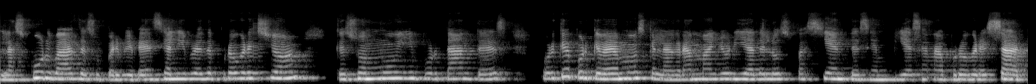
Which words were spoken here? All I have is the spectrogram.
las curvas de supervivencia libre de progresión que son muy importantes ¿Por qué? Porque vemos que la gran mayoría de los pacientes empiezan a progresar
